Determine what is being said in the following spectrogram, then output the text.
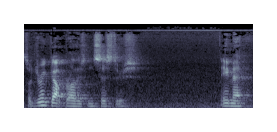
So drink up, brothers and sisters. Amen.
